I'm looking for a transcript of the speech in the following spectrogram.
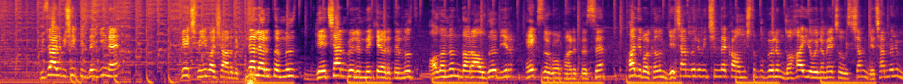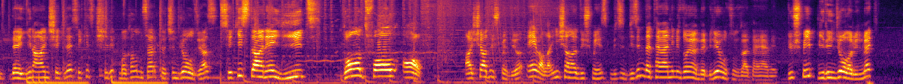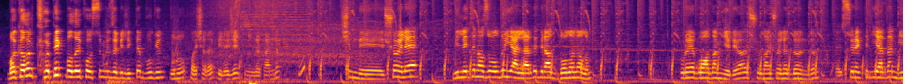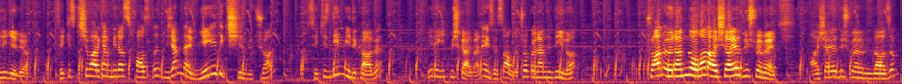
Güzel bir şekilde yine geçmeyi başardık. Final haritamız geçen bölümdeki haritamız alanın daraldığı bir hexagon haritası. Hadi bakalım geçen bölüm içimde kalmıştı. Bu bölüm daha iyi oynamaya çalışacağım. Geçen bölüm de yine aynı şekilde 8 kişilik. Bakalım bu sefer kaçıncı olacağız. 8 tane yiğit. Don't fall off. Aşağı düşme diyor. Eyvallah inşallah düşmeyiz. Biz, bizim de temennimiz o yönde biliyor musunuz zaten yani. Düşmeyip birinci olabilmek. Bakalım köpek balığı kostümümüzle birlikte bugün bunu başarabilecek miyiz efendim? Şimdi şöyle milletin az olduğu yerlerde biraz dolanalım. Buraya bu adam geliyor. Şuradan şöyle döndüm. E, sürekli bir yerden biri geliyor. 8 kişi varken biraz fazla diyeceğim de niye 7 kişiyiz biz şu an? 8 değil miydik abi? Biri gitmiş galiba. Neyse salla. Çok önemli değil o. Şu an önemli olan aşağıya düşmemek. Aşağıya düşmememiz lazım.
